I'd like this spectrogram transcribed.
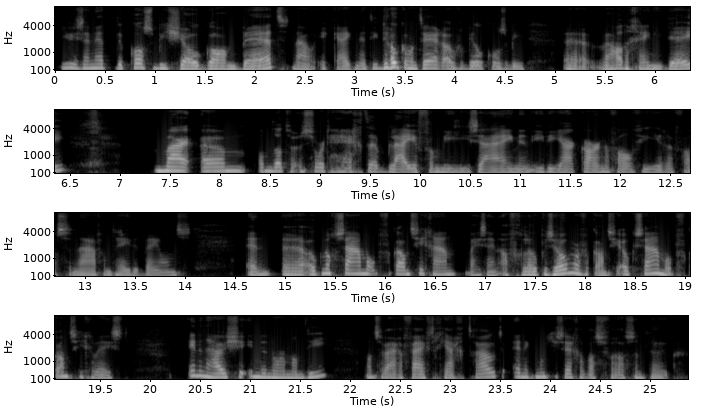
Jullie zijn net de Cosby Show gone bad. Nou, ik kijk net die documentaire over Bill Cosby. Uh, we hadden geen idee. Maar um, omdat we een soort hechte, blije familie zijn en ieder jaar carnaval vieren, vastenavond heet het bij ons. En uh, ook nog samen op vakantie gaan. Wij zijn afgelopen zomervakantie ook samen op vakantie geweest. In een huisje in de Normandie, want ze waren 50 jaar getrouwd. En ik moet je zeggen, was verrassend leuk.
